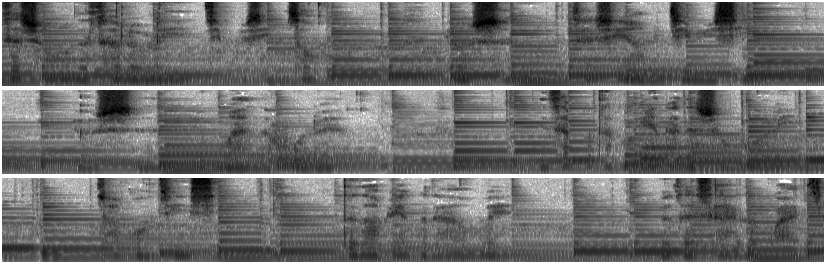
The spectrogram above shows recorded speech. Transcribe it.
在汹涌的车流里疾步行走，有时将信仰铭记于心，有时又不安的忽略。你在不得不面对的生活里，嘲讽惊喜，得到片刻的安慰，又在下一个拐角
